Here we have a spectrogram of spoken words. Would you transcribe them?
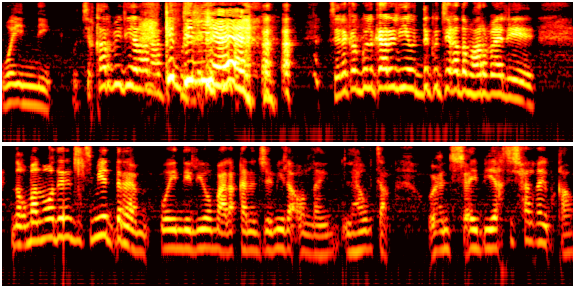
وييي. وانت قربي لي راه كدير ليا انت أنا كنقول لك راه ليا ودك وانت غادا مهربة ليه normalement دايرين 300 درهم. وييي اليوم على قناة جميلة اونلاين الهوته وعند الشعيبيه أختي شحال غيبقاو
